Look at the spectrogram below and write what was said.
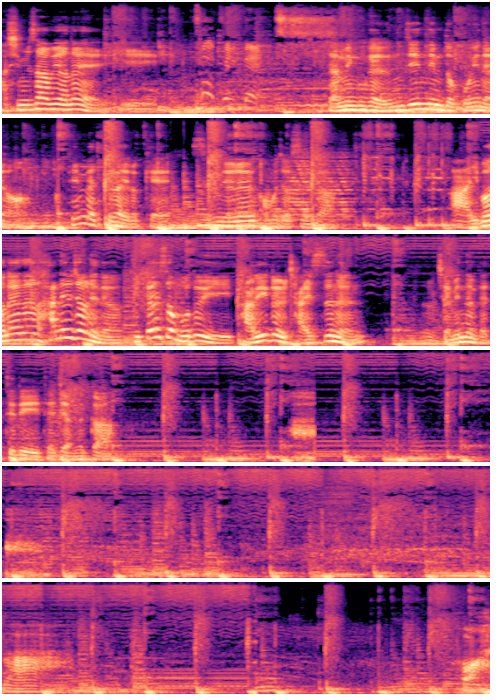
아, 심사위원회 이. 대한민국의 은지님도 보이네요. 핀 매트가 이렇게 승리를 거머쥐었습니다. 아 이번에는 한일전이네요. 두 댄서 모두 이 다리를 잘 쓰는 음, 재밌는 배틀이 되지 않을까. 아. 와. 와.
